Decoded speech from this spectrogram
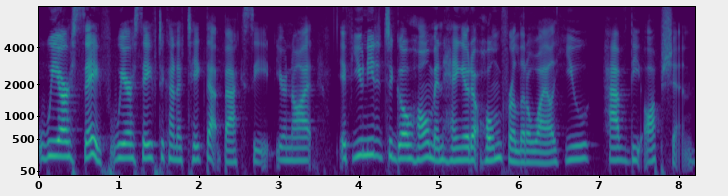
we are safe. We are safe to kind of take that back seat. You're not if you needed to go home and hang out at home for a little while, you have the option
